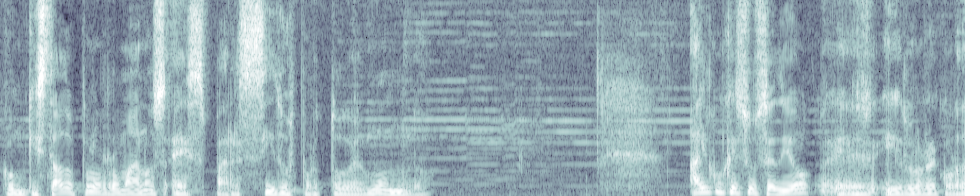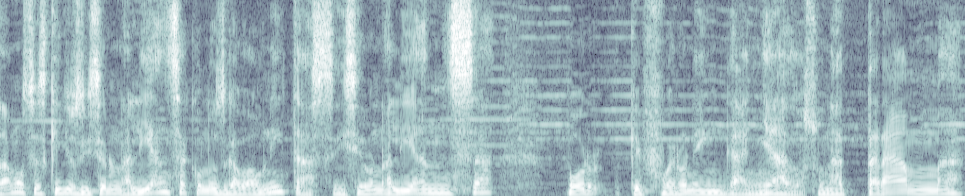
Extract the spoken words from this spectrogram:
conquistados por los romanos, esparcidos por todo el mundo. Algo que sucedió, y lo recordamos, es que ellos hicieron alianza con los Gabaonitas, hicieron alianza porque fueron engañados, una trama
